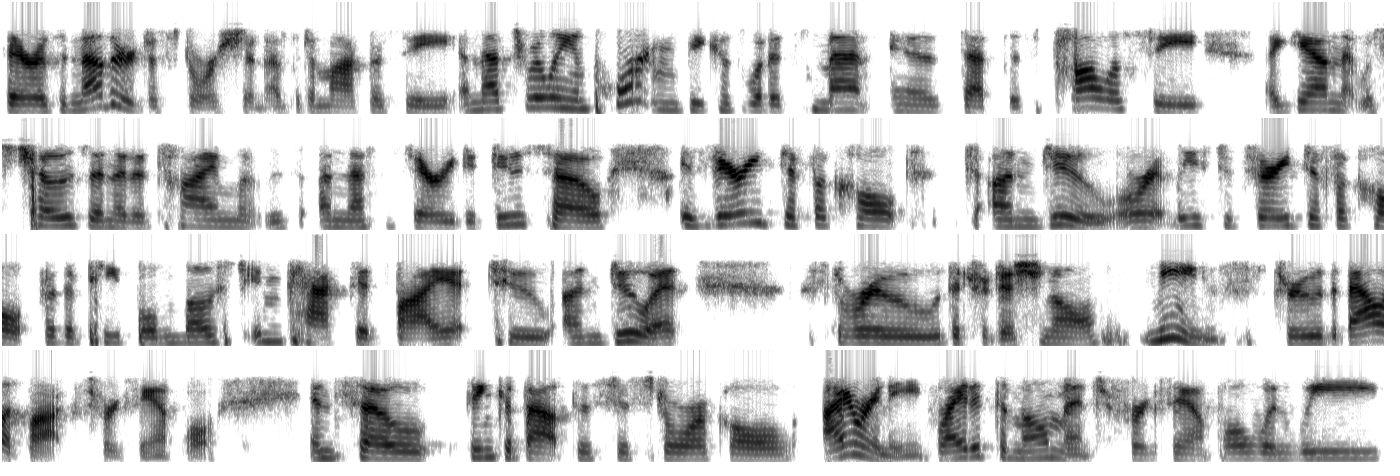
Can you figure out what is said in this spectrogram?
There is another distortion of the democracy, and that's really important because what it's meant is that this policy, again, that was chosen at a time when it was unnecessary to do so, is very difficult to undo, or at least it's very difficult for the people most impacted by it to undo it through the traditional means, through the ballot box, for example. And so think about this historical irony right at the moment, for example, when we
